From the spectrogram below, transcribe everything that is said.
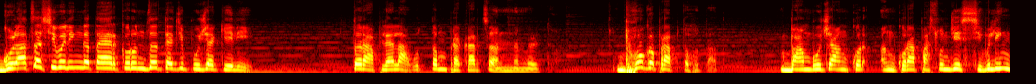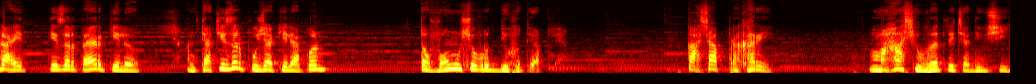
गुळाचं शिवलिंग तयार करून जर त्याची पूजा केली तर आपल्याला उत्तम प्रकारचं अन्न मिळतं. भोग प्राप्त होतात. बांबूच्या अंकुर अंकुरापासून जे शिवलिंग आहेत ते जर तयार केलं आणि त्याची जर पूजा केली आपण तर वंशवृद्धी होते आपल्या. तर अशा प्रकारे महाशिवरात्रीच्या दिवशी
